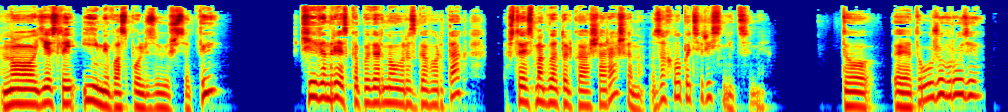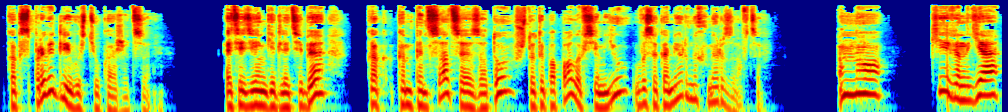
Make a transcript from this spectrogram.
Но если ими воспользуешься ты... Кевин резко повернул разговор так, что я смогла только ошарашенно захлопать ресницами. То это уже вроде как справедливостью кажется. Эти деньги для тебя как компенсация за то, что ты попала в семью высокомерных мерзавцев. Но, Кевин, я...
